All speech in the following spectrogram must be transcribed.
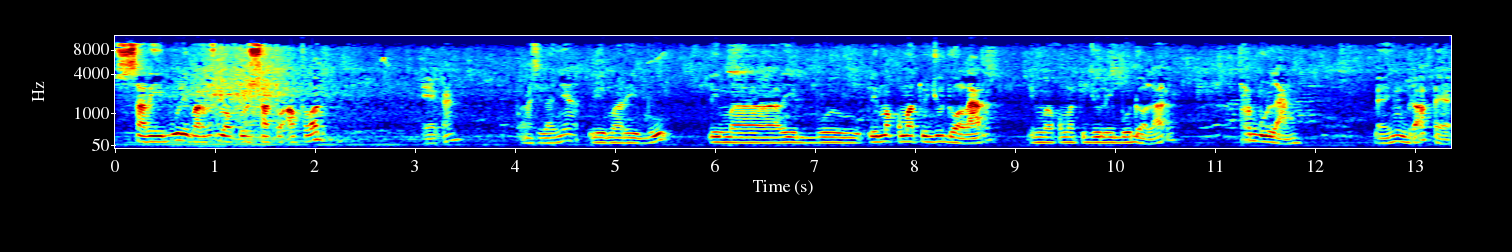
1521 upload ya kan? Penghasilannya 5000 5000 5,7 dolar 5,7 ribu dolar per bulan. Bayangin berapa ya?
